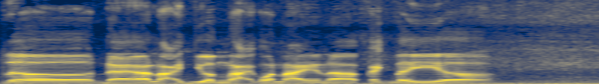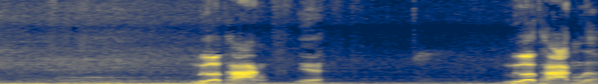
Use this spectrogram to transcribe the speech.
uh, để lại nhường lại con này là cách đây uh, nửa tháng nhé yeah. nửa tháng thôi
